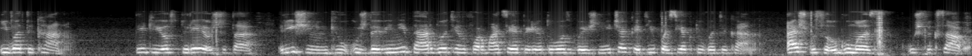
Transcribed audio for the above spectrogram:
į Vatikaną. Taigi jos turėjo šitą ryšininkių uždavinį perduoti informaciją apie Lietuvos bažnyčią, kad jį pasiektų Vatikaną. Aišku, saugumas užfiksavo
